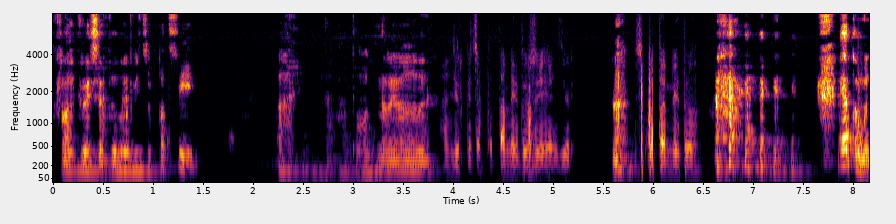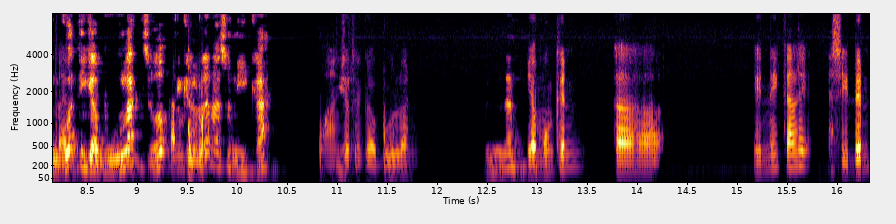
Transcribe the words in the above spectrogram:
progresnya tuh lebih cepat sih. Ah, bener ya. Anjir kecepatan itu sih anjir. Hah? Kecepatan itu. Eh temen gua tiga bulan cuy, Kan tiga bulan langsung nikah. Wah, anjir tiga bulan. Bener. Ya mungkin eh ini kali accident.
